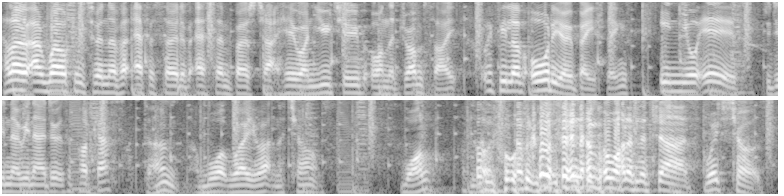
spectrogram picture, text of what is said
Hello and welcome to another episode of SM Buzz Chat here on YouTube or on the drum site, or if you love audio-based things, in your ears. Did you know we now do it as a podcast? I don't. And what, where are you at in the charts? One, of course. One. Of course, we're number one in the charts. Which charts?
